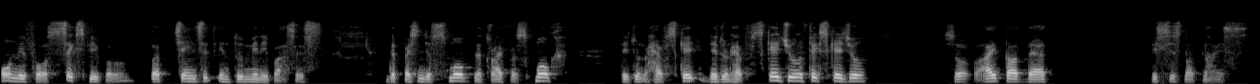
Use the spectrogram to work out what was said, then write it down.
only for six people, but change it into minibuses. The passengers smoke, the drivers smoke. They don't have schedule. They don't have schedule, fixed schedule. So I thought that this is not nice,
